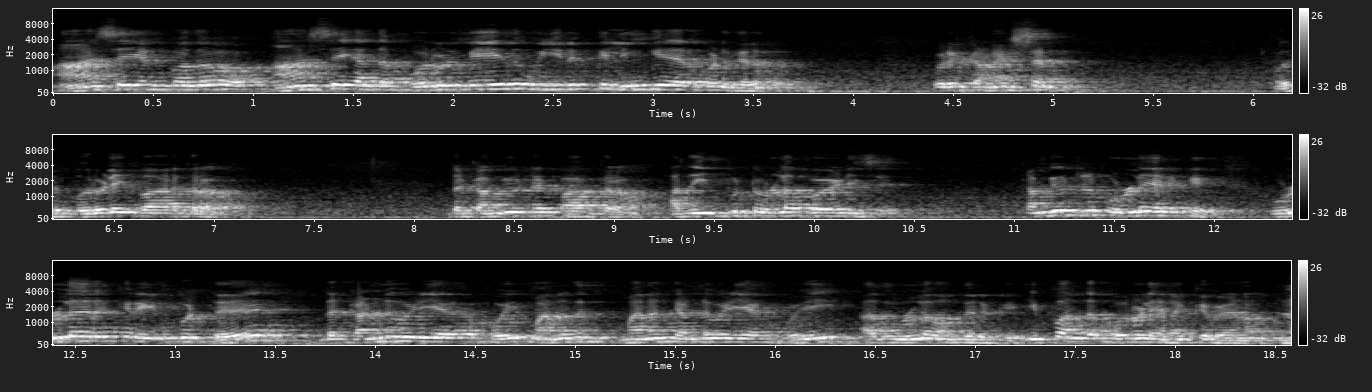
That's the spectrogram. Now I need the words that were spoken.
ஆசை என்பதோ ஆசை அந்த பொருள் மீது உயிருக்கு லிங்கம் ஏற்படுகிறது. ஒரு கனெக்ஷன் ஒரு பொருளை பார்க்குறோம். இந்த கம்ப்யூட்டரை பார்க்குறோம். அது இன்புட் உள்ளே போயிடுச்சு. கம்ப்யூட்டருக்கு உள்ளே இருக்கு. உள்ளே இருக்கிற இன்புட்டு இந்த கண்ணு வழியாக போய் மனது மனம் கண்ணு வழியாக போய் அது உள்ளே வந்திருக்கு. இப்போ அந்த பொருள் எனக்கு வேணும்.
